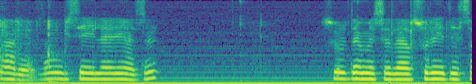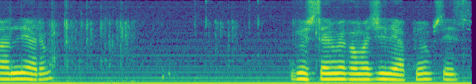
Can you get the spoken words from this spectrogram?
Lar yazın. Bir şeyler yazın. Şurada mesela şurayı da sallıyorum. Göstermek amacıyla yapıyorum. Siz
